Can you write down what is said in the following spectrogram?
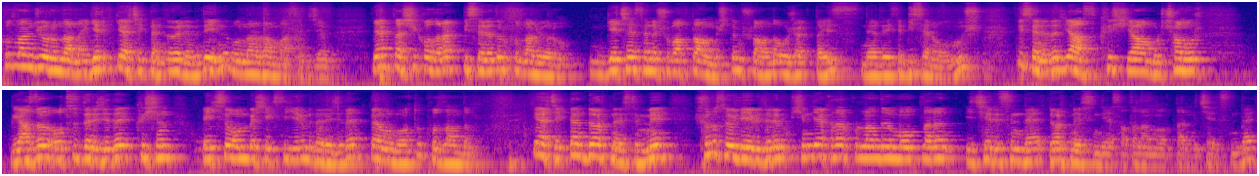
Kullanıcı yorumlarına gelip gerçekten öyle mi değil mi bunlardan bahsedeceğim. Yaklaşık olarak bir senedir kullanıyorum. Geçen sene Şubat'ta almıştım. Şu anda Ocak'tayız. Neredeyse bir sene olmuş. Bir senedir yaz, kış, yağmur, çamur, yazın 30 derecede, kışın eksi 15, eksi 20 derecede ben bu montu kullandım. Gerçekten 4 mevsim mi? Şunu söyleyebilirim. Şimdiye kadar kullandığım montların içerisinde 4 mevsim diye satılan montların içerisinde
